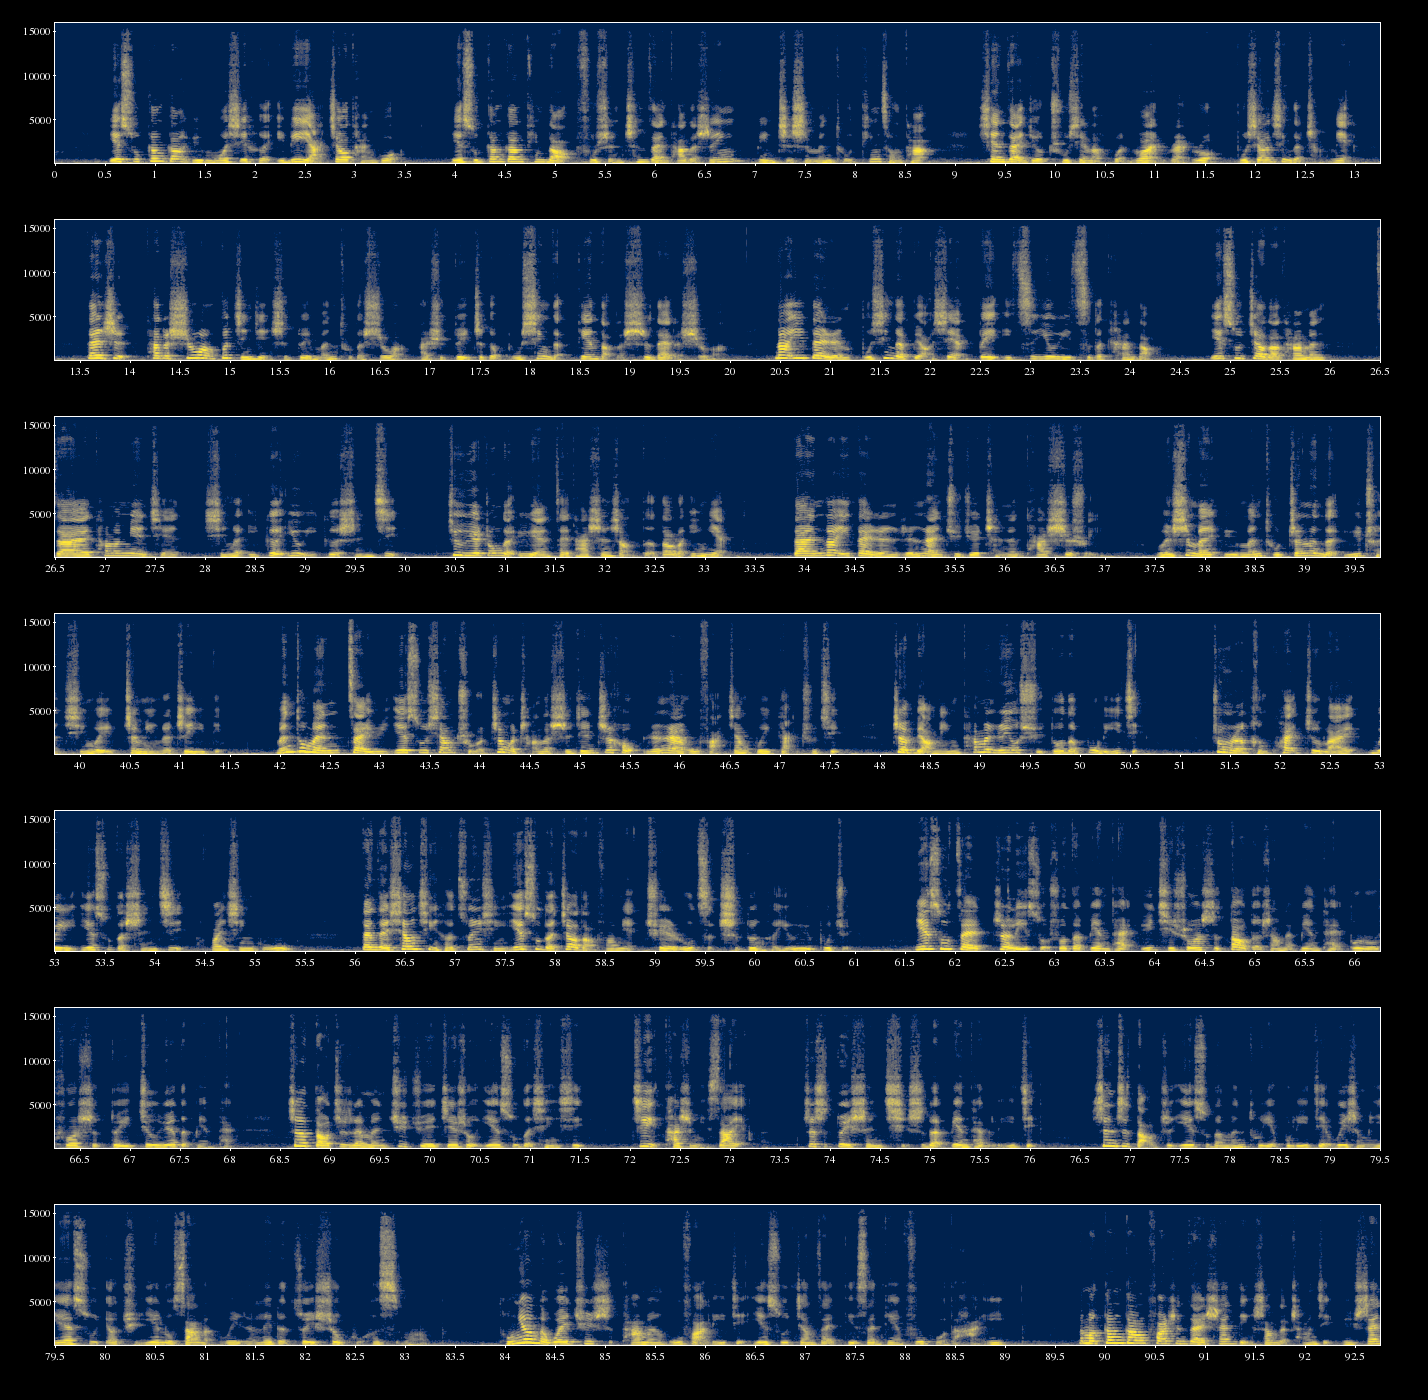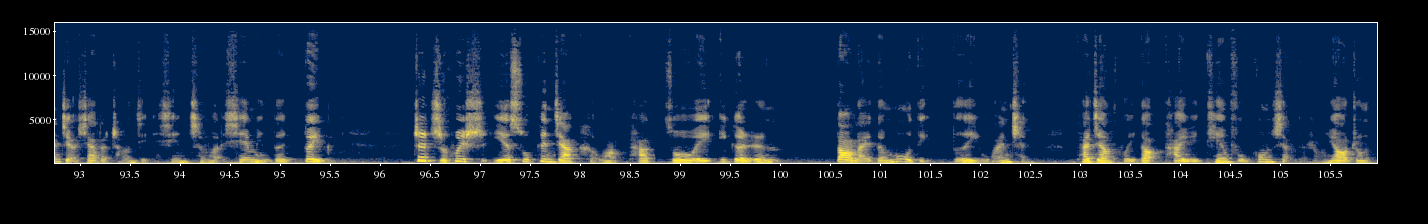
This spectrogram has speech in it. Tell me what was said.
耶稣刚刚与摩西和以利亚交谈过。耶稣刚刚听到父神称赞他的声音，并指示门徒听从他。现在就出现了混乱、软弱、不相信的场面。但是他的失望不仅仅是对门徒的失望，而是对这个不幸的、颠倒的世代的失望。那一代人不幸的表现被一次又一次的看到。耶稣教导他们，在他们面前行了一个又一个神迹，旧约中的预言在他身上得到了应验。但那一代人仍然拒绝承认他是谁。文士们与门徒争论的愚蠢行为证明了这一点。门徒们在与耶稣相处了这么长的时间之后，仍然无法将鬼赶出去，这表明他们仍有许多的不理解。众人很快就来为耶稣的神迹欢欣鼓舞，但在相信和遵行耶稣的教导方面却如此迟钝和犹豫不决。耶稣在这里所说的变态，与其说是道德上的变态，不如说是对旧约的变态。这导致人们拒绝接受耶稣的信息，即他是弥撒亚。这是对神启示的变态的理解。甚至导致耶稣的门徒也不理解为什么耶稣要去耶路撒冷为人类的罪受苦和死亡。同样的歪曲使他们无法理解耶稣将在第三天复活的含义。那么，刚刚发生在山顶上的场景与山脚下的场景形成了鲜明的对比，这只会使耶稣更加渴望他作为一个人到来的目的得以完成。他将回到他与天父共享的荣耀中。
